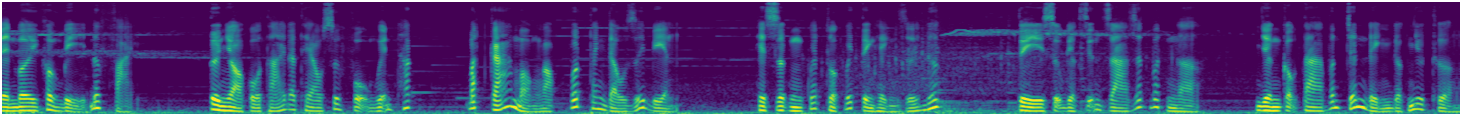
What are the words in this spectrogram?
Nên mới không bị đớp phải. Từ nhỏ cổ thái đã theo sư phụ Nguyễn Hắc, Bắt cá mỏ ngọc vớt thanh đầu dưới biển. Hết sức quen thuộc với tình hình dưới nước. Tuy sự việc diễn ra rất bất ngờ, Nhưng cậu ta vẫn chấn định được như thường.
